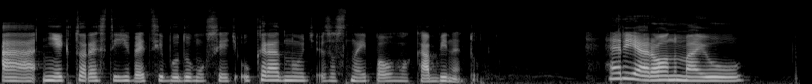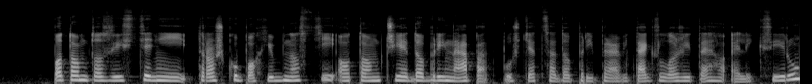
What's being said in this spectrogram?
a niektoré z tých vecí budú musieť ukradnúť zo Snapeovho kabinetu. Harry a Ron majú po tomto zistení trošku pochybnosti o tom, či je dobrý nápad púšťať sa do prípravy tak zložitého elixíru,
